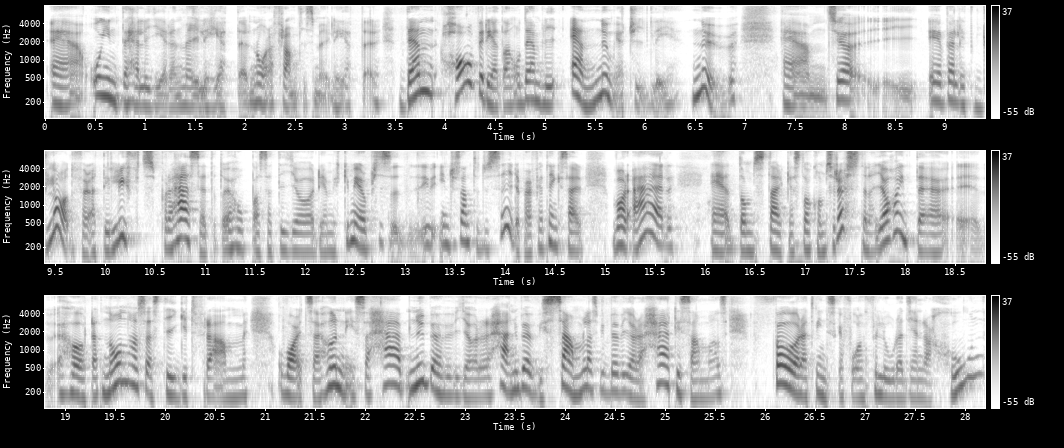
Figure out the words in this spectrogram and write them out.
Eh, och inte heller ger en möjligheter, några framtidsmöjligheter. Den har vi redan och den blir ännu mer tydlig nu. Eh, så jag är väldigt glad för att det lyfts på det här sättet och jag hoppas att det gör det mycket mer. Och precis, det är intressant att du säger det Per, för jag tänker så här, var är eh, de starka Stockholmsrösterna? Jag har inte eh, hört att någon har så stigit fram och varit så här, hörni, så här, nu behöver vi göra det här, nu behöver vi samlas, vi behöver göra det här tillsammans för att vi inte ska få en förlorad generation,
